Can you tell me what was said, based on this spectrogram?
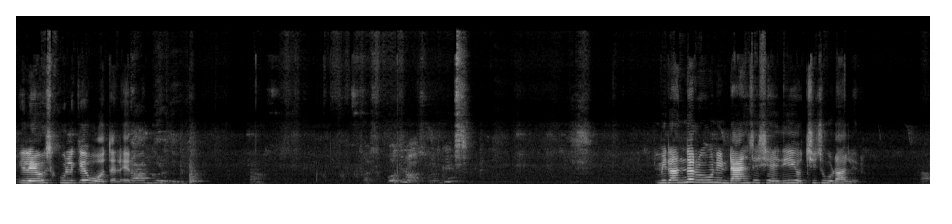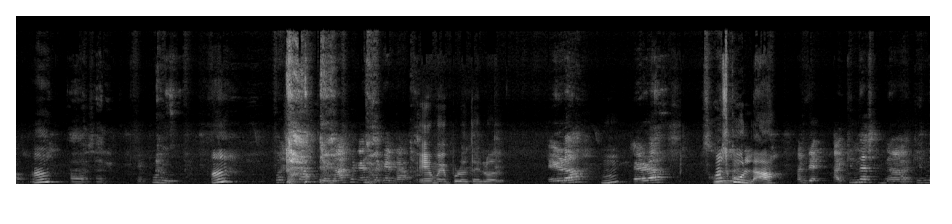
వీళ్ళేమో స్కూల్కే పోతలేరు మీరందరూ నేను డాన్స్ చేసేది వచ్చి చూడాలి. ఆ, ఆ? సరే. ఎప్పుడు? ఆ? ఫస్ట్ ఫస్టేనా సెకండ్ సెకండా ఏమో ఎప్పుడో తెలియదు మా స్కూల్లా? అంటే ఆ కింద కింద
